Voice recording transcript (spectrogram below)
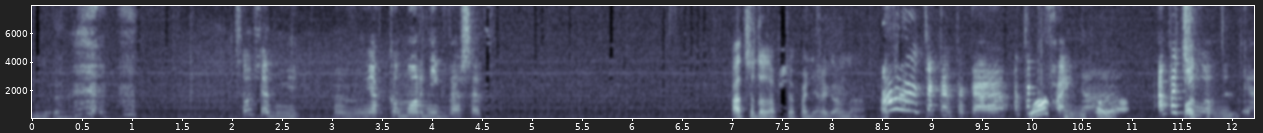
Sąsiad mi jak komornik weszedł. A co to za przyczepa nielegalna? A taka, taka, a taka fajna. A paciłownika.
